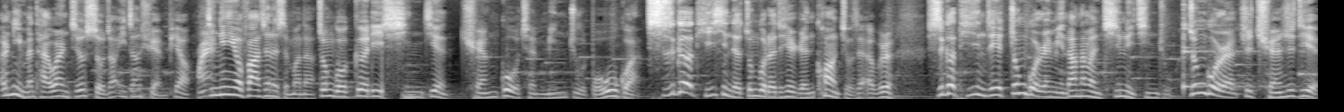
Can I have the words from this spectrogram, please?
而你们台湾人只有手上一张选票。今天又发生了什么呢？中国各地新建全过程民主博物馆，时刻提醒着中国的这些人矿韭菜，而、呃、不是时刻提醒这些中国人民，让他们心里清楚，中国人是全。全世界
